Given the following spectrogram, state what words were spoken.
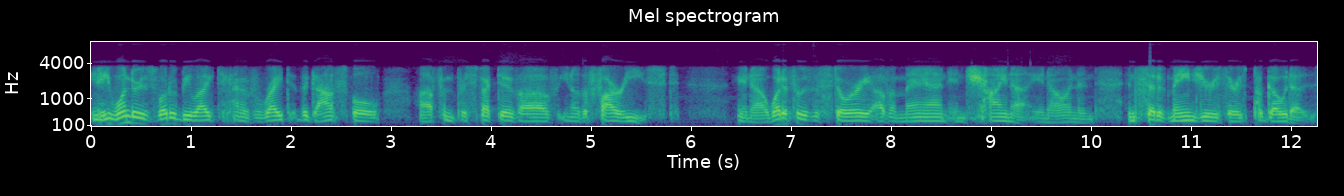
he wonders what it would be like to kind of write the gospel uh, from the perspective of you know the Far East. You know, what if it was a story of a man in China? You know, and, and instead of mangers, there's pagodas,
